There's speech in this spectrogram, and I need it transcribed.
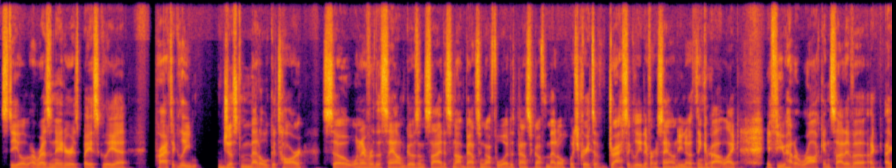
steel. A resonator is basically a practically just metal guitar. So whenever the sound goes inside, it's not bouncing off wood; it's bouncing off metal, which creates a drastically different sound. You know, think about like if you had a rock inside of a, a, a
